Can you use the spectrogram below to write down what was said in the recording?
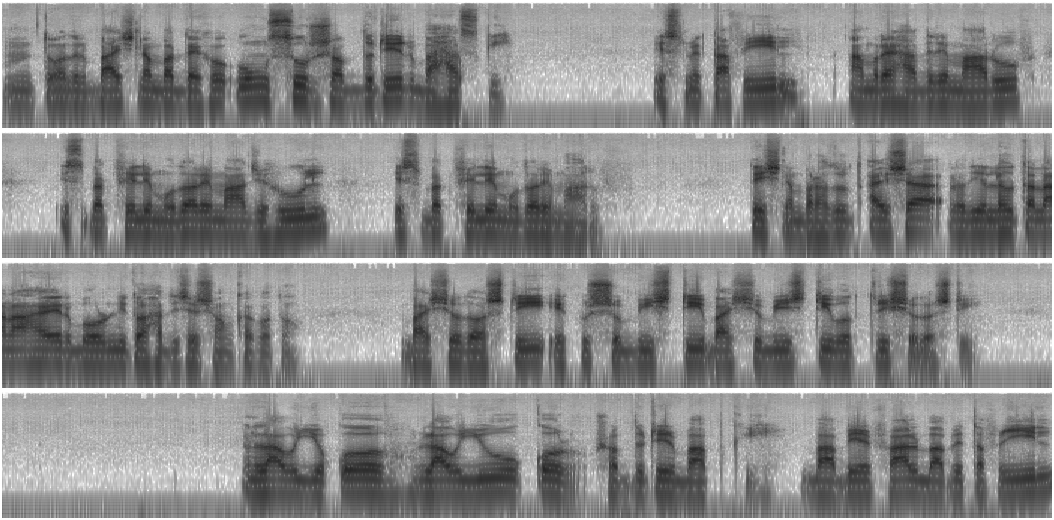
তোমাদের বাইশ নাম্বার দেখো, উংসুর শব্দটির বাহাস কি? ইসমে তাফিল, আমরে হাদরে মারুফ, ইসবাত ফেলে মুদরে মাজহুল, ইসবাত ফেলে মুদরে মারুফ। তেইশ নম্বর হজরত আয়সা রাজিয়াল্লাহ তালানাহের বর্ণিত হাদিসের সংখ্যা কত? বাইশশো দশটি, একুশশো বিশটি, বাইশশো বিশটি, বত্রিশশো দশটি। লাউ ইউকো, লাউ ইউকোর শব্দটির বাপ কি? বাবে ফাল, বাবে তফরিল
